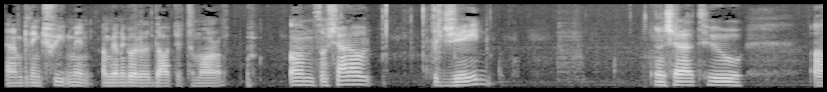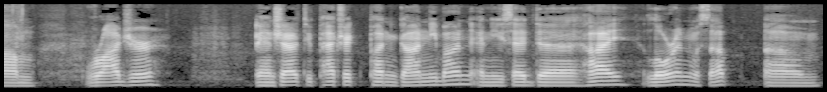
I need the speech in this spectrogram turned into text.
And I'm getting treatment. I'm gonna go to the doctor tomorrow. Um, so shout out to Jade. And shout out to, um, Roger. And shout out to Patrick Panganiban. And he said, uh, Hi, Lauren, what's up? Um,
